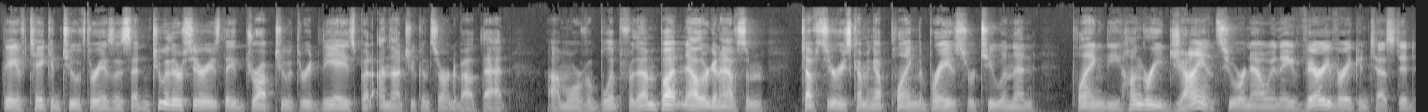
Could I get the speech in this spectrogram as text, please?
They have taken 2 of 3 as I said in two of their series. They dropped 2 of 3 to the A's, but I'm not too concerned about that uh, more of a blip for them. But now they're going to have some tough series coming up, playing the Braves for two, and then playing the Hungry Giants, who are now in a very, very contested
